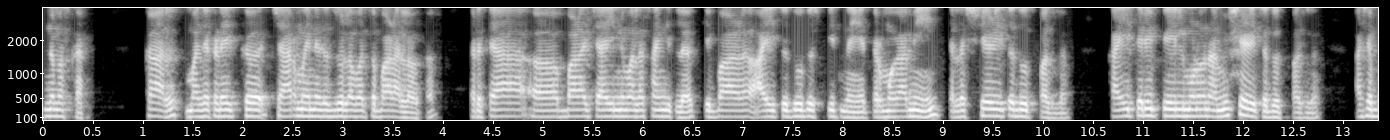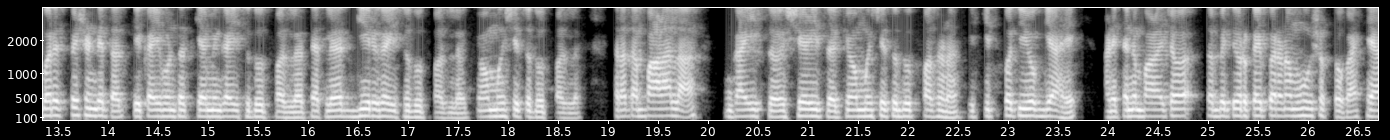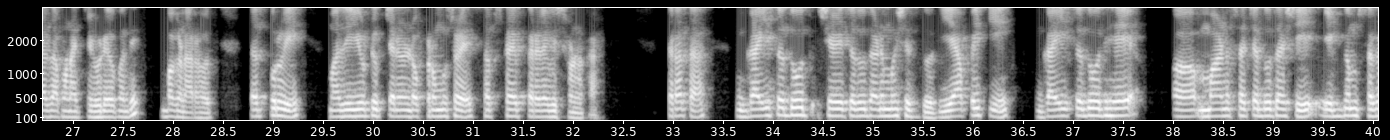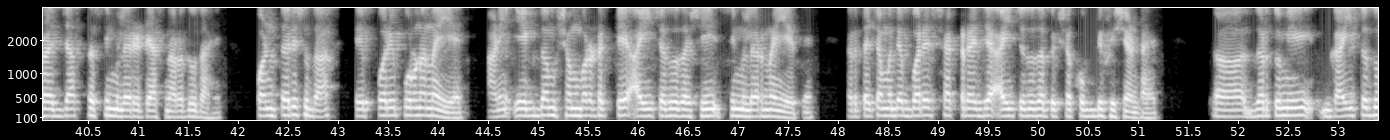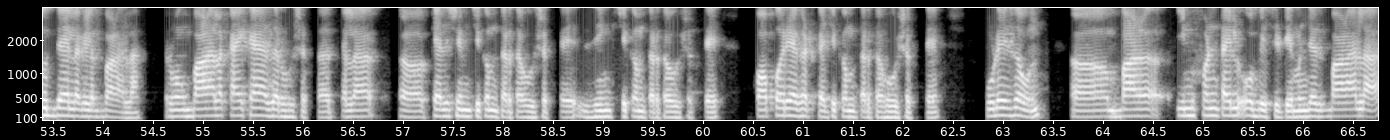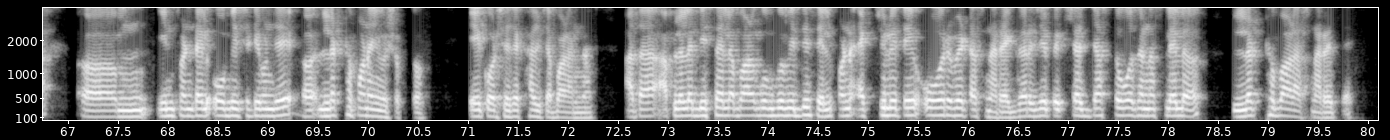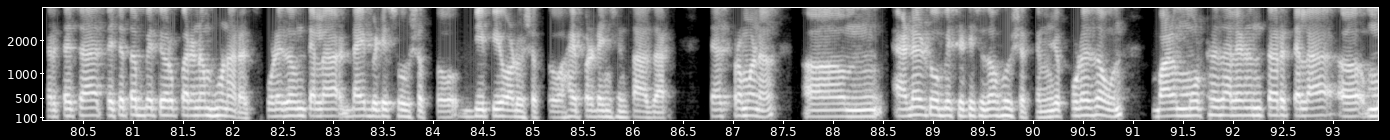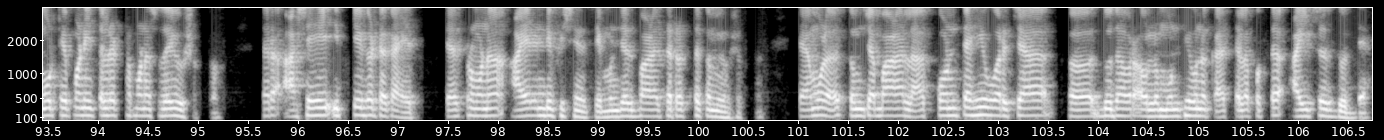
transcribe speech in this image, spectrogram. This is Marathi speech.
नमस्कार. काल माझ्याकडे एक चार महिन्याचं जुलाबाचं बाळ आलं होतं. तर त्या बाळाच्या आईने मला सांगितलं की बाळ आईचं दूधच पित नाहीये. तर मग आम्ही त्याला शेळीचं दूध पाजलं. काहीतरी पेल म्हणून आम्ही शेळीचं दूध पाजलं. असे बरेच पेशंट येतात की काही म्हणतात की आम्ही गाईचं दूध पाजलं. त्यातल्या गिर गाईचं दूध पाजलं किंवा म्हशीचं दूध पाजलं. तर आता बाळाला गाईचं शेळीचं किंवा म्हशीचं दूध पाजणं हे कितपत योग्य आहे आणि त्याने बाळाच्या तब्येतीवर काही परिणाम होऊ शकतो का हे आज आपण आजच्या व्हिडिओमध्ये बघणार आहोत. तत्पूर्वी माझे YouTube channel doctor Musale subscribe करायला विसरू नका. तर आता गाईचं दूध शेळीचं दूध आणि म्हशीचं दूध यापैकी गाईचं दूध हे माणसाच्या दुधाशी एकदम सगळ्यात जास्त सिमिलॅरिटी असणारं दूध आहे. पण तरी सुद्धा ते परिपूर्ण नाही आहे आणि एकदम शंभर टक्के आईच्या दुधाशी सिमिलर नाही आहे ते. तर त्याच्यामध्ये बरेच फॅक्टर आहेत जे आईच्या दुधापेक्षा खूप डिफिशियंट आहेत. जर तुम्ही गाईचं दूध द्यायला लागलात बाळाला तर मग बाळाला काय काय आजार होऊ शकतात? त्याला कॅल्शियमची कमतरता होऊ शकते झिंकची कमतरता होऊ शकते कॉपर या घटकाची कमतरता होऊ शकते. पुढे जाऊन बाळ इन्फंटाईल ओबेसिटी म्हणजेच बाळाला इन्फंटाईल ओबेसिटी म्हणजे लठ्ठपणा येऊ शकतो एक वर्षाच्या खालच्या बाळांना. आता आपल्याला दिसायला बाळ गुबगुबीत दिसेल पण ऍक्च्युली ते ओव्हरवेट असणार आहे. गरजेपेक्षा जास्त वजन असलेलं लठ्ठ बाळ असणार आहे ते. तर त्याच्या त्याच्या तब्येतीवर परिणाम होणारच. पुढे जाऊन त्याला डायबिटीस होऊ शकतो बीपी वाढू शकतो हायपरटेन्शनचा आजार. त्याचप्रमाणे ॲडल्ट ओबेसिटी सुद्धा होऊ शकते. म्हणजे पुढे जाऊन बाळ मोठं झाल्यानंतर त्याला मोठेपणीचा लठ्ठपणा सुद्धा येऊ शकतो. तर असे हे इतके घटक आहेत. त्याचप्रमाणे आयरन डिफिशियन्सी म्हणजेच बाळाचं रक्त कमी होऊ शकतं. त्यामुळं तुमच्या बाळाला कोणत्याही वरच्या दुधावर अवलंबून ठेवू नका. त्याला फक्त आईचंच दूध द्या.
